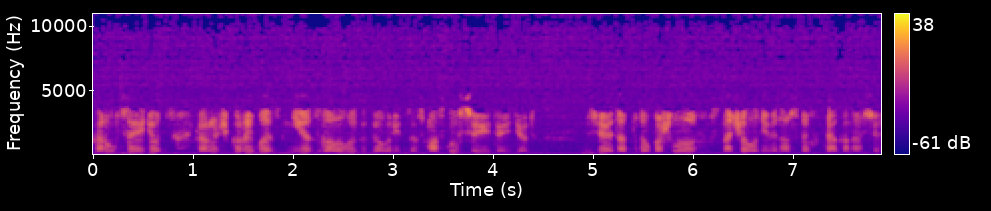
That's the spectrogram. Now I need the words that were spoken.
Коррупция идет, короче, рыба гниет с головы, как говорится. С Москвы все это идет. Все это оттуда пошло с начала 90-х, так оно все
